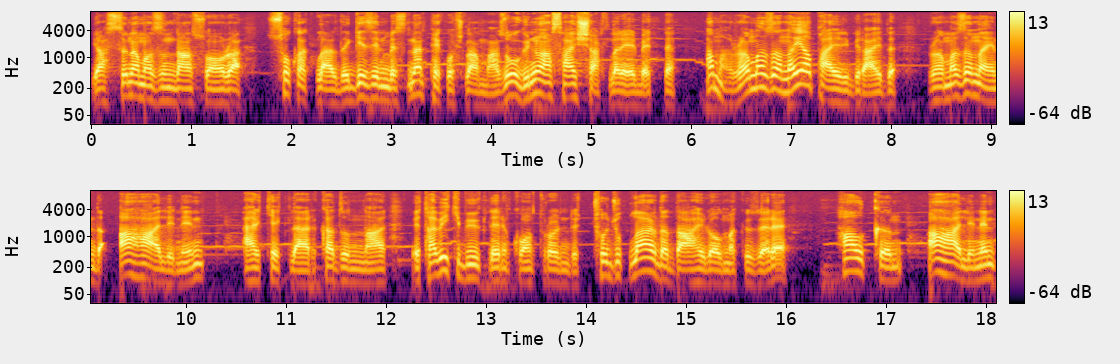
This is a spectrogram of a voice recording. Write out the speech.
yatsı namazından sonra sokaklarda gezilmesinden pek hoşlanmazdı. O günün asayiş şartları elbette. Ama Ramazan ayı apayrı bir aydı. Ramazan ayında ahalinin erkekler, kadınlar ve tabii ki büyüklerin kontrolünde çocuklar da dahil olmak üzere halkın, ahalinin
